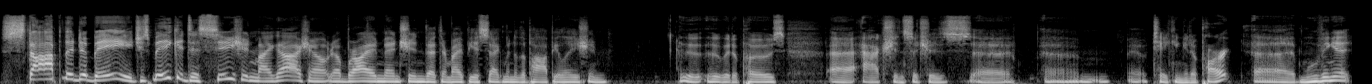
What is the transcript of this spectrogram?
stop the debate. Just make a decision. My gosh. Now, now Brian mentioned that there might be a segment of the population who, who would oppose uh, actions such as uh, um, you know, taking it apart, uh, moving it,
